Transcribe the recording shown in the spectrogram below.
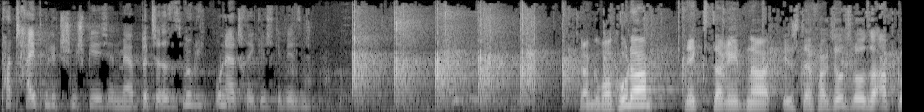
parteipolitischen Spielchen mehr. Bitte, es ist wirklich unerträglich gewesen. Danke, Frau Kula. Nächster Redner ist der fraktionslose Abg.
